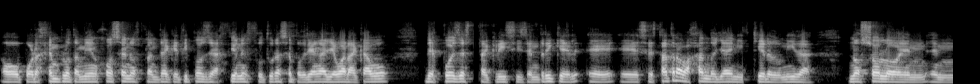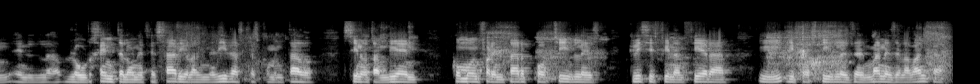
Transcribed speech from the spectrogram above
O, por ejemplo, también José nos plantea qué tipos de acciones futuras se podrían llevar a cabo después de esta crisis. Enrique, eh, eh, se está trabajando ya en Izquierda Unida, no solo en, lo urgente, lo necesario, las medidas que has comentado, sino también cómo enfrentar posibles crisis financieras y, posibles desmanes de la banca.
